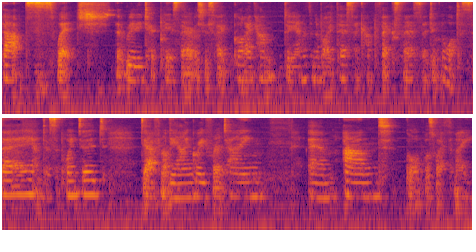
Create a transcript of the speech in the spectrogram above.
that switch that really took place there it was just like god i can't do anything about this i can't fix this i don't know what to say i'm disappointed definitely angry for a time um, and god was with me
